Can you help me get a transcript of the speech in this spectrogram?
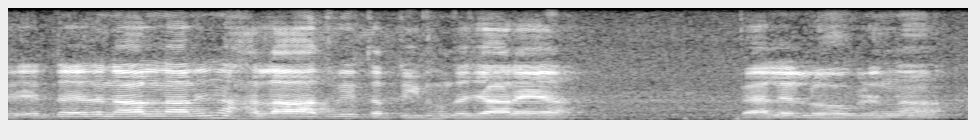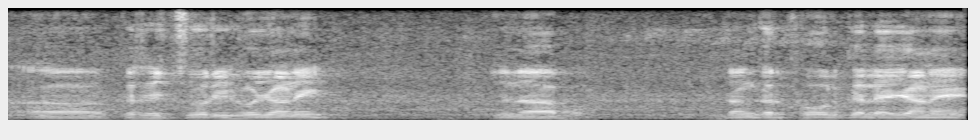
ਤੇ ਇਹਦਾ ਇਹਦੇ ਨਾਲ ਨਾਲ ਹੀ ਨਾ ਹਾਲਾਤ ਵੀ ਤਬਦੀਲ ਹੁੰਦੇ ਜਾ ਰਹੇ ਆ। ਪਹਿਲੇ ਲੋਕ ਜਿਹੜੇ ਨਾ ਕਿਸੇ ਚੋਰੀ ਹੋ ਜਾਣੀ, ਜਨਾਬ ਡੰਗਰ ਖੋਲ ਕੇ ਲੈ ਜਾਣੇ,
